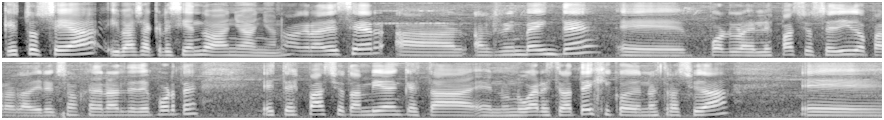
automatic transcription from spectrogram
que esto sea y vaya creciendo año a año. Agradecer al, RIM 20 eh, por el espacio cedido para la Dirección General de Deporte, este espacio también que está en un lugar estratégico de nuestra ciudad. Eh,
